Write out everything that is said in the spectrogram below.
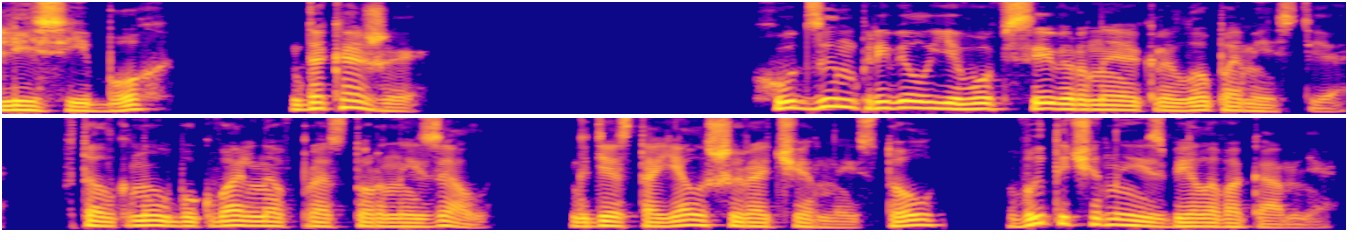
Лисий бог? Докажи. Худзин привел его в северное крыло поместья, втолкнул буквально в просторный зал, где стоял широченный стол, выточенный из белого камня.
